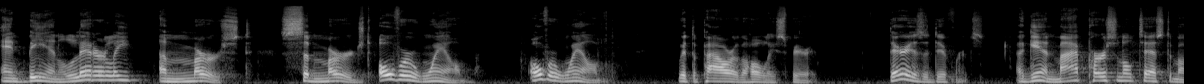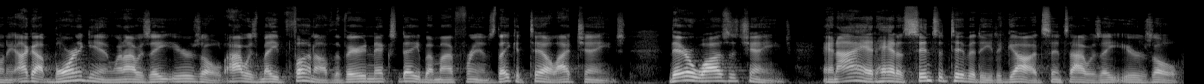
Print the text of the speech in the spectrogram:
and being literally immersed, submerged, overwhelmed, overwhelmed with the power of the Holy Spirit. There is a difference. Again, my personal testimony I got born again when I was eight years old. I was made fun of the very next day by my friends. They could tell I changed. There was a change. And I had had a sensitivity to God since I was eight years old.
